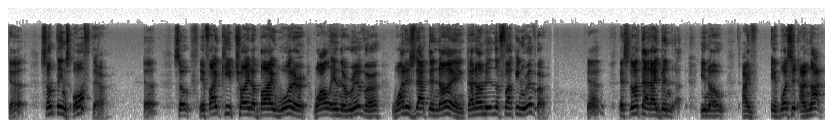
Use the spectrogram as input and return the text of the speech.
Yeah, something's off there. Yeah. So if I keep trying to buy water while in the river, what is that denying? That I'm in the fucking river. Yeah? It's not that I've been, you know, I've, it wasn't, I'm not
